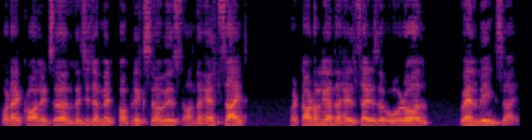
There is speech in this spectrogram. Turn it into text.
what I call it's a legitimate public service on the health side, but not only on the health side, it's the overall well-being side.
